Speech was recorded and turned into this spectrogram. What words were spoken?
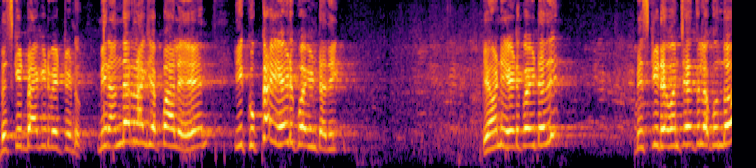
బిస్కెట్ ప్యాకెట్ పెట్టిండు. మీరందరూ నాకు చెప్పాలి ఈ కుక్క ఏడుకోయి ఉంటుంది. ఏమండి ఏడుకోయి ఉంటుంది? బిస్కెట్ ఎవరి చేతిలోకి ఉందో?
